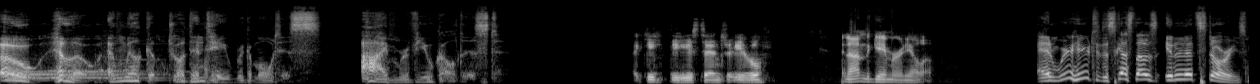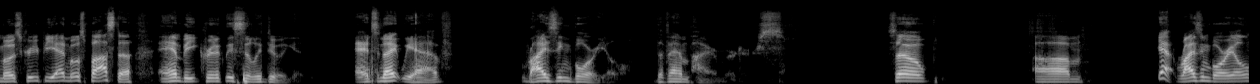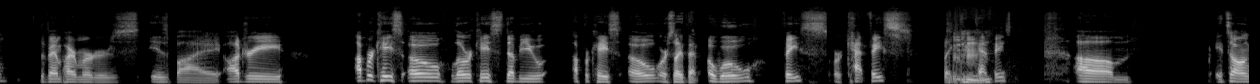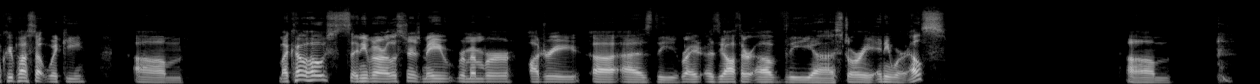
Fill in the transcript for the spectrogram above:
Oh, hello, and welcome to Ardente Rigamortis. I'm Review Cultist. Mikey, the E stands for evil. And I'm the gamer in yellow. And we're here to discuss those internet stories, most creepy and most pasta, and be critically silly doing it. And tonight we have Rising Boreal, the vampire murders. So, um, yeah, Rising Boreal, the vampire murders is by Audrey, uppercase O, lowercase W, uppercase O, or it's like that O face or cat face, like Mhm. cat face. Um, it's on creephouse.wiki. Um, my co-hosts and even our listeners may remember Audrey uh, as the right as the author of the uh, story Anywhere Else. Um,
